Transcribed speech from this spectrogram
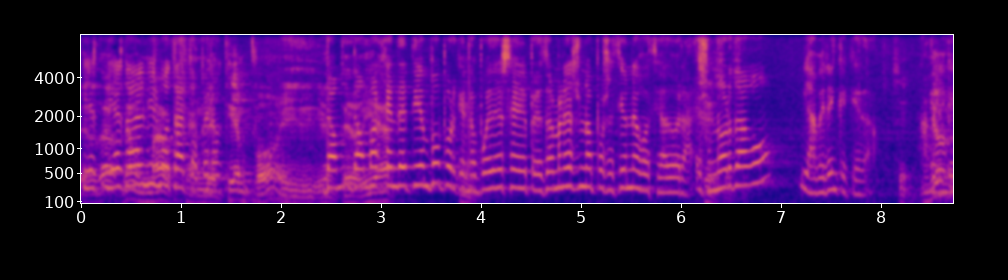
y es, da- y es da dar el mismo trato, pero tiempo y, da, un- da teoría- un margen de tiempo porque no puede ser, pero de todas maneras es una posición negociadora, es Sí, un sí, sí. órdago y a ver en qué queda. Sí. Yo qué lo que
